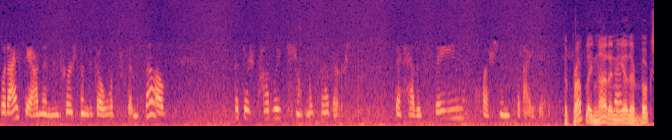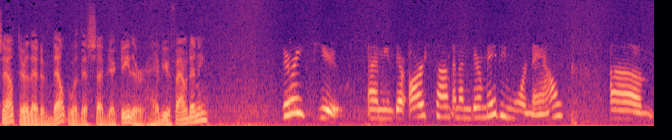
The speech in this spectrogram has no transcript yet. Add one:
what I found and encourage them to go look for themselves, but there's probably countless others that have the same questions that I did. There are probably not any other books out there that have dealt with this subject either. Have you found any? Very few. I mean, there are some, and I mean, there may be more now. Um,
